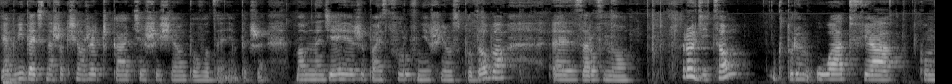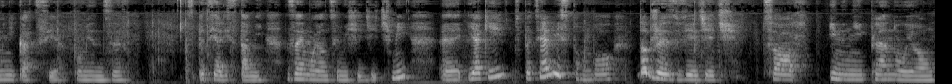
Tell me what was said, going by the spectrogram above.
jak widać, nasza książeczka cieszy się powodzeniem. Także mam nadzieję, że Państwu również się spodoba, e, zarówno rodzicom, którym ułatwia komunikację pomiędzy specjalistami zajmującymi się dziećmi, e, jak i specjalistom, bo dobrze jest wiedzieć, co inni planują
